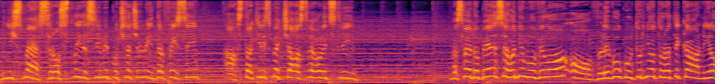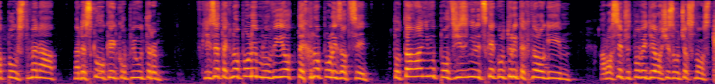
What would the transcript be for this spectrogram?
v níž jsme srostli se svými počítačovými interfejsy a ztratili jsme část svého lidství. Ve své době se hodně mluvilo o vlivu kulturního teoretika Neila Postmana na desku OK Computer. V knize Technopoly mluví o technopolizaci, totálnímu podřízení lidské kultury technologiím a vlastně předpověděl naši současnost.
